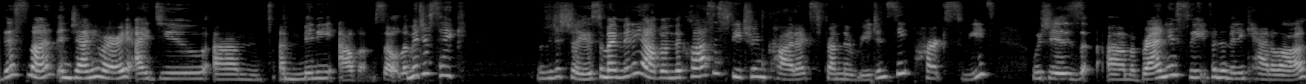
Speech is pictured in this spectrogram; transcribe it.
this month in January, I do um, a mini album. So let me just take let me just show you. So my mini album, the class is featuring products from the Regency Park Suite, which is um, a brand new suite from the mini catalog.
